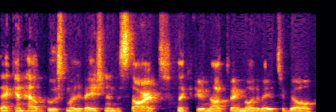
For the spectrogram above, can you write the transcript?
that can help boost motivation in the start. Like if you're not very motivated to go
